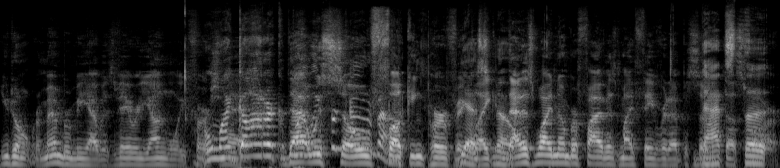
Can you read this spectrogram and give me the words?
You don't remember me. I was very young when we first. Oh my met." God, I that completely was so forgot about it. fucking perfect. Yes, like no. that is why number five is my favorite episode That's thus the far.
